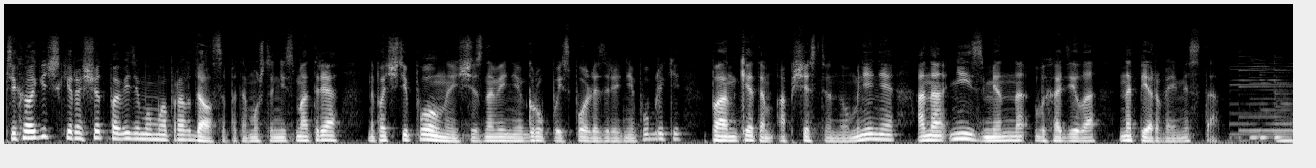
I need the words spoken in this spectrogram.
Психологический расчет, по-видимому, оправдался, потому что, несмотря на почти полное исчезновение группы из поля зрения публики, по анкетам общественного мнения она неизменно выходила на первые места. sunlight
